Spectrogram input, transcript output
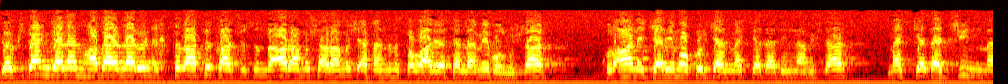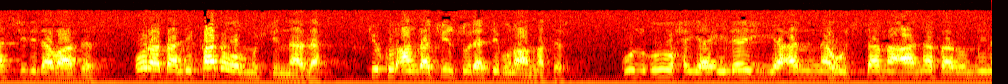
Gökten gelen haberlerin ihtilatı karşısında aramış aramış Efendimiz sallallahu aleyhi ve sellemi bulmuşlar. Kur'an-ı Kerim okurken Mekke'de dinlemişler. Mekke'de cin mescidi de vardır. Orada lika da olmuş cinlerle. Ki Kur'an'da cin suresi bunu anlatır. قُلْ اُوحِيَ اِلَيَّ اَنَّهُ اسْتَمَعَ نَفَرٌ مِنَ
